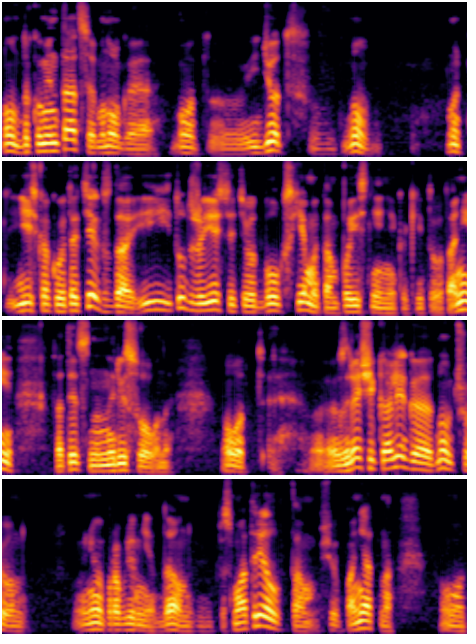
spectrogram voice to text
ну, документация многое вот, идет, ну, ну, есть какой-то текст, да, и тут же есть эти вот блок-схемы, там, пояснения какие-то, вот, они, соответственно, нарисованы. Вот. Зрячий коллега, ну, что он, у него проблем нет, да, он посмотрел, там, все понятно, вот.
